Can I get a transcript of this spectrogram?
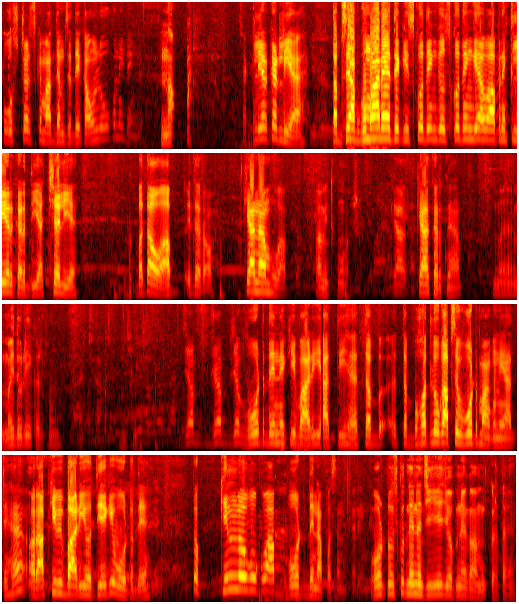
पोस्टर्स के माध्यम से देखा उन लोगों को नहीं देंगे? ना। अच्छा क्लियर कर लिया है। तब से आप घुमा रहे थे कि इसको देंगे उसको देंगे अब आपने क्लियर कर दिया। चलिए बताओ आप इधर आओ। क्या नाम हुआ आपका? अमित कुमार। क्या क्या करते हैं आप? मैं मजदूरी करता हूँ। अच्छा। जब जब जब वोट देने की बारी आती है तब तब बहुत लोग आपसे वोट मांगने आते हैं और आपकी भी बारी होती है कि वोट दें। तो किन लोगों को आप वोट देना पसंद करेंगे? वोट उसको देना चाहिए जो अपने काम करता है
